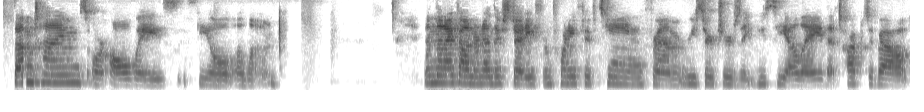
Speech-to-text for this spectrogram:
sometimes or always feel alone. And then I found another study from 2015 from researchers at UCLA that talked about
